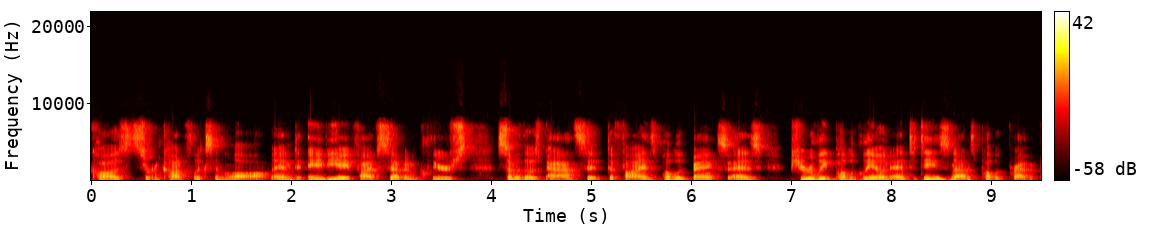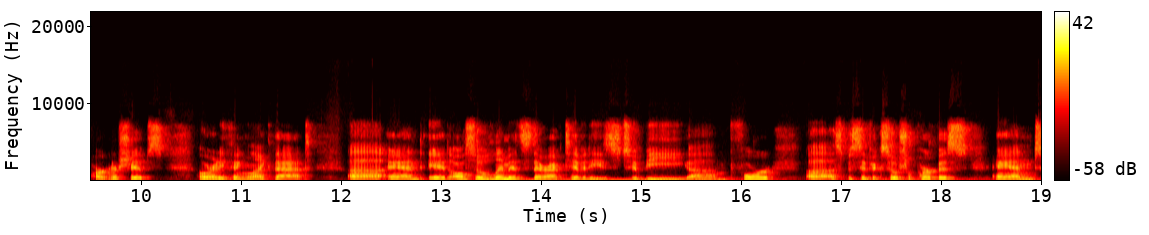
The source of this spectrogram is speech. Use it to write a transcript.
cause certain conflicts in law. And AB 857 clears some of those paths. It defines public banks as purely publicly owned entities, not as public-private partnerships or anything like that. Uh, and it also limits their activities to be um, for uh, a specific social purpose and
